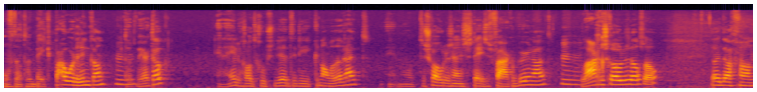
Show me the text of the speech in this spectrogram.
Of dat er een beetje power erin kan. Mhm. Dat werkt ook. En een hele grote groep studenten die knallen eruit. En op de scholen zijn ze steeds vaker burn-out. Mhm. Lagere scholen zelfs al. Dat ik dacht van,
